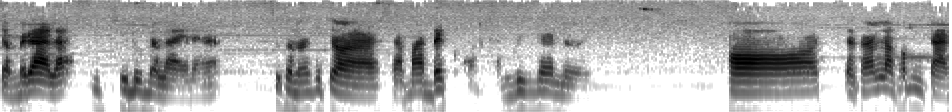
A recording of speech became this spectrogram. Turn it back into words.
จำไม่ได้ละชื่อรุ่นอะไรนะฮะซึ่งตอนนั้นก็จะสามารถ record การวิ่งได้เลย พอจากนั้นเราก็มีการ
